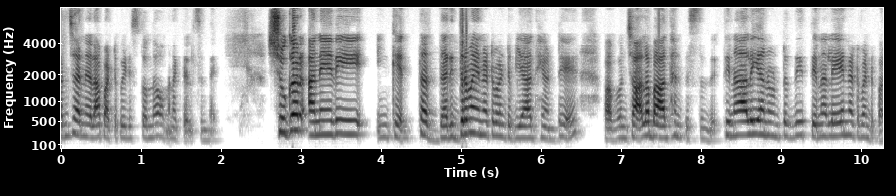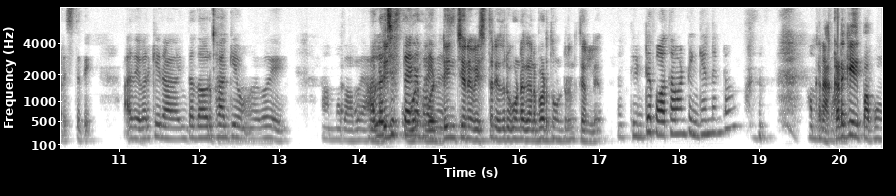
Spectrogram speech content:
ప్రపంచాన్ని ఎలా పట్టి పీడిస్తుందో మనకు తెలిసిందే. షుగర్ అనేది ఇంకెంత దరిద్రమైనటువంటి వ్యాధి అంటే పాపం చాలా బాధ అనిపిస్తుంది. తినాలి అని ఉంటుంది తినలేనటువంటి పరిస్థితి. అది ఎవరికి రా ఇంత దౌర్భాగ్యం అమ్మ బాబాయ్ వేస్తుంది. వడ్డించిన విస్తర ఎదురుగుండా కనపడుతూ ఉంటుంది తినలేం. తింటే పోతామంటే ఇంకేం తింటాం కానీ అక్కడికి పాపం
